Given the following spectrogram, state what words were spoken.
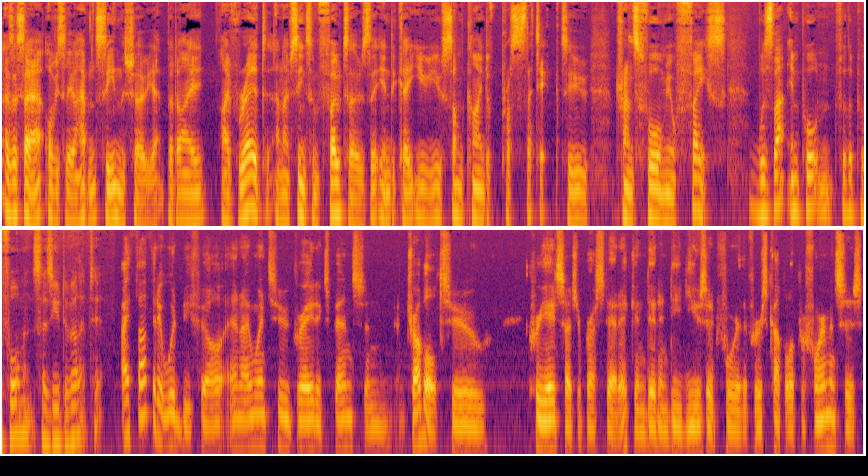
as I say, obviously I haven't seen the show yet, but I I've read and I've seen some photos that indicate you use some kind of prosthetic to transform your face. Was that important for the performance as you developed it? I thought that it would be, Phil, and I went to great expense and trouble to create such a prosthetic and did indeed use it for the first couple of performances.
